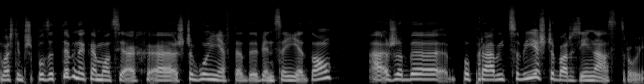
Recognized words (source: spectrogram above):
właśnie przy pozytywnych emocjach e, szczególnie wtedy więcej jedzą, żeby poprawić sobie jeszcze bardziej nastrój.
